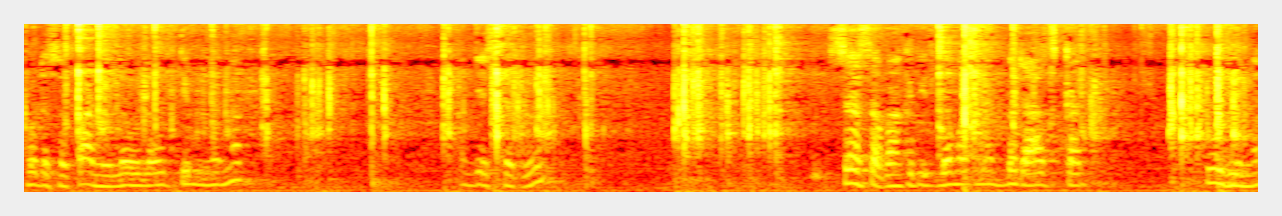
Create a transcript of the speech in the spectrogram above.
थोडंसं पाणी लव लव तिमलं ना म्हणजे सगळं. सहसा भाकरी जमत नाही बरं आजकाल. पोहे ना.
